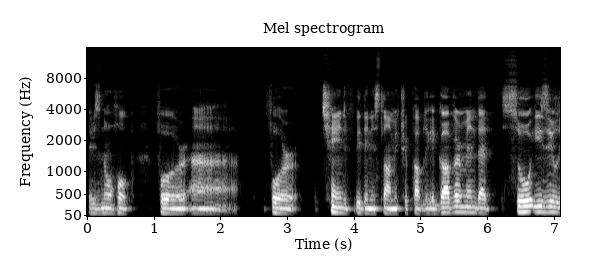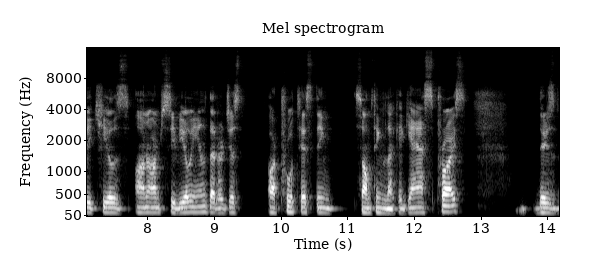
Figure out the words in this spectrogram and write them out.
there is no hope for uh, for change within Islamic Republic. A government that so easily kills unarmed civilians that are just are protesting something like a gas price. There's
